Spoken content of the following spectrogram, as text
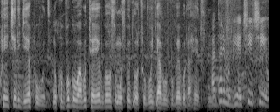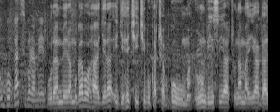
kwikirigiye kuza ni ukuvuga uwabuteye bwose umuswi uzoca uburya buvuge buraheze atari mu gihe cici ubwo bwatsi buramera buramera mugabo hagera igihe cici bugaca bwuma urumva isi yacu n'amayaga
